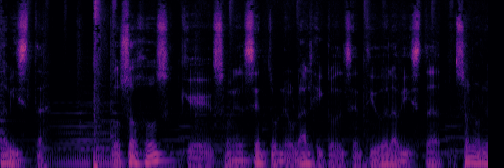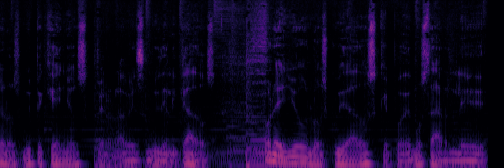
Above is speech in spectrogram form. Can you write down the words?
la vista. Los ojos, que son el centro neurálgico del sentido de la vista, son órganos muy pequeños pero a la vez muy delicados. Por ello, los cuidados que podemos darle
